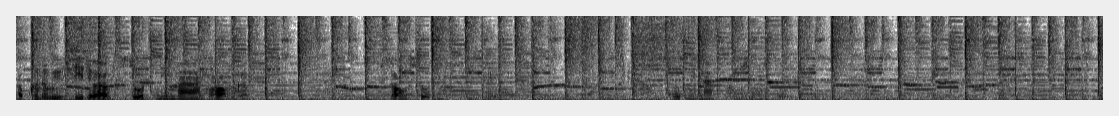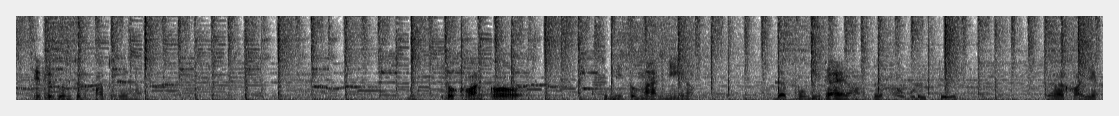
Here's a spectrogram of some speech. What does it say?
อัพขึ้นเลเวลซีเดียวสูตรนี่มาพร้อมกับสองสูตรนะสูตรนี่นะสองสองสูตรเทไปเบิ่งตัวละครตัวอื่นเนะตัวละครก็จะมีประมาณนี้เนาะแบบโมมีได้เนาะแบบเขาบริตื่นแต่ว่าคอยอยาก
